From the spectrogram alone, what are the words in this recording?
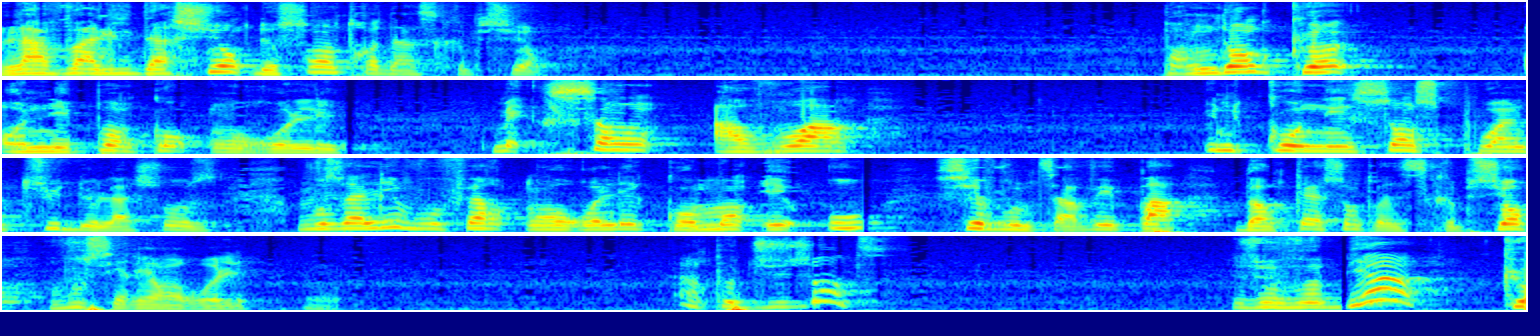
la validation de centre d'inscription. Pendant que on n'est pas encore enrôlé. Mais sans avoir une connaissance pointue de la chose. Vous allez vous faire enrôler comment et où? Si vous ne savez pas dans quel centre d'inscription vous serez enrôlé. Un peu jugeante. Je veux bien que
